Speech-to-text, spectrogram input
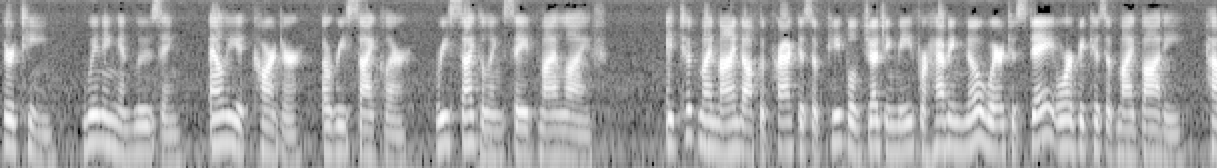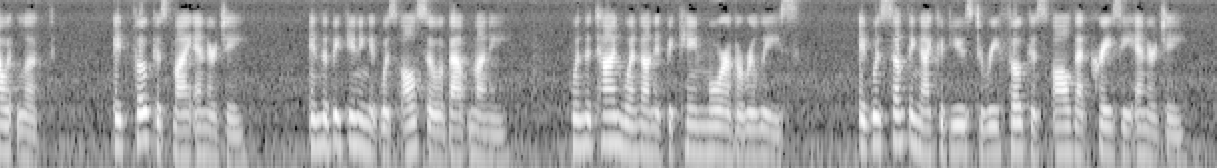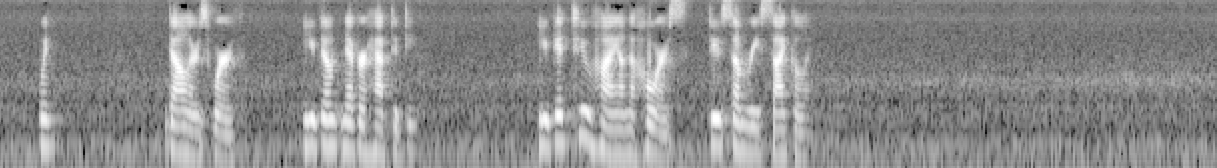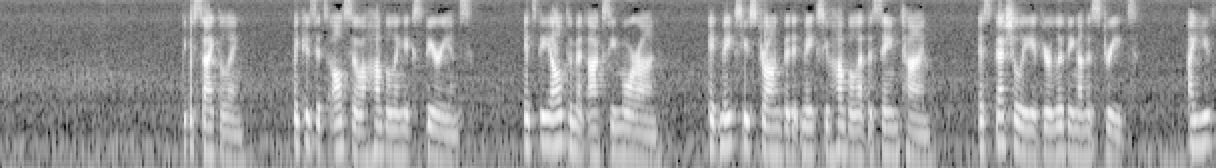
13. Winning and losing. Elliot Carter, a recycler. Recycling saved my life. It took my mind off the practice of people judging me for having nowhere to stay or because of my body, how it looked. It focused my energy. In the beginning, it was also about money. When the time went on, it became more of a release. It was something I could use to refocus all that crazy energy. When dollars worth. You don't never have to de- You get too high on the horse, do some recycling. Recycling. Because it's also a humbling experience. It's the ultimate oxymoron. It makes you strong, but it makes you humble at the same time. Especially if you're living on the streets. I use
